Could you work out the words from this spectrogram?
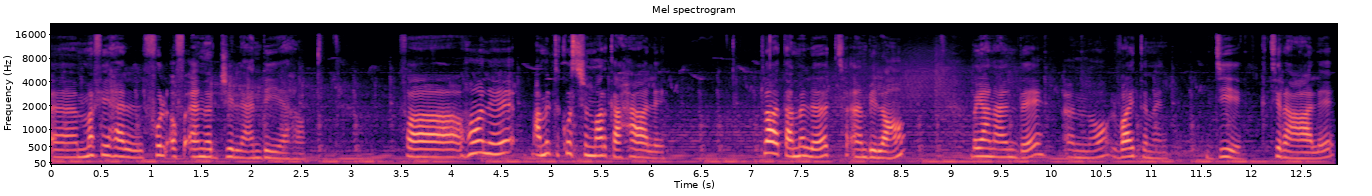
آه ما في هال full of energy اللي عندي إياها. فهون عملت question mark على حالي. طلعت عملت un bilan بين عندي إنه الفيتامين دي كثير عالي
